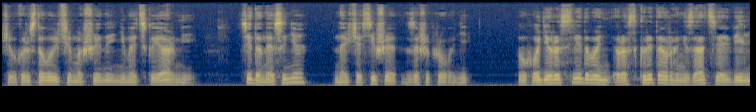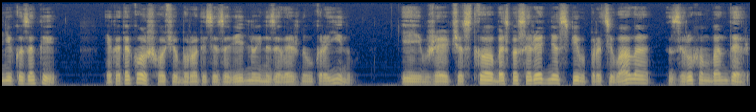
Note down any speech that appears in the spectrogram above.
чи використовуючи машини німецької армії. Ці донесення найчастіше зашифровані. У ході розслідувань розкрита організація Вільні козаки яка також хоче боротися за вільну і незалежну Україну, і вже частково безпосередньо співпрацювала з рухом Бандери.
